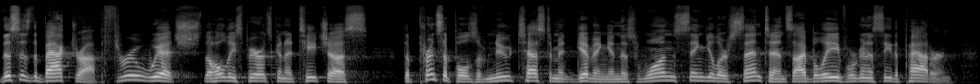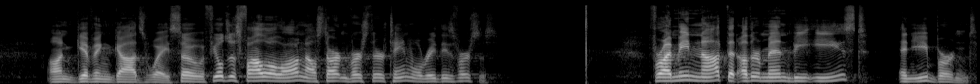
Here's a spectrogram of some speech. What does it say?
This is the backdrop through which the Holy Spirit's going to teach us the principles of New Testament giving. In this one singular sentence, I believe we're going to see the pattern on giving God's way. So if you'll just follow along, I'll start in verse 13. We'll read these verses. For I mean not that other men be eased and ye burdened,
